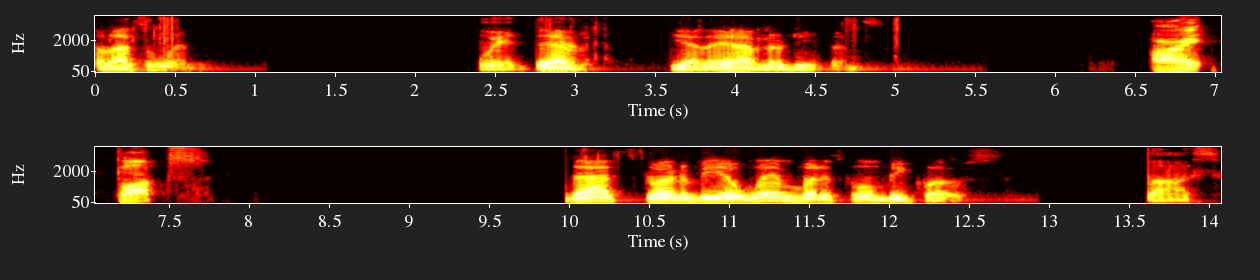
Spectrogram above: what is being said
Oh, that's a win. Win. They yeah. have, yeah, they have no defense. All right. Bucks. That's going to be a win, but it's going to be close. loss.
